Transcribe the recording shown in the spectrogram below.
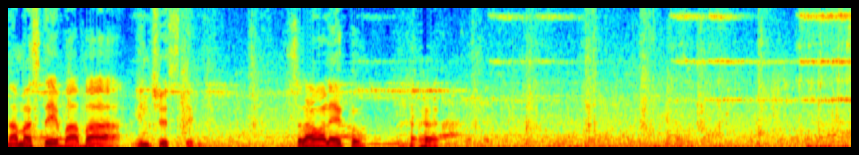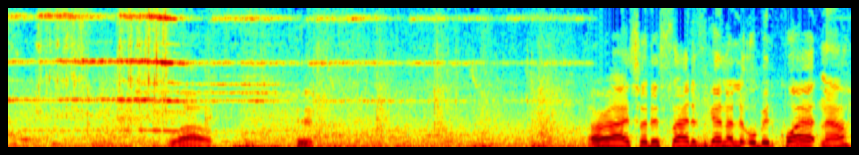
Namaste, Baba. Interesting. Assalamu alaikum. wow. Alright, so this side is getting a little bit quiet now.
